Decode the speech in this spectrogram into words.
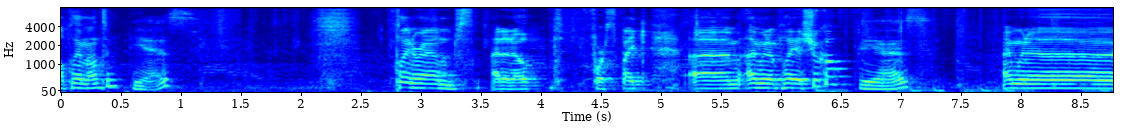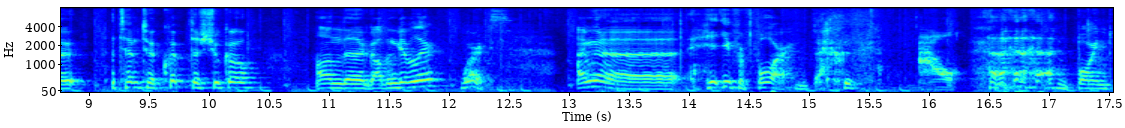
I'll play a Mountain. Yes. Playing around, I don't know, for Spike. Um, I'm gonna play a Shuko. Yes. I'm gonna attempt to equip the Shuko on the Goblin Cavalier. Works. I'm gonna hit you for four. Ow. Boing.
